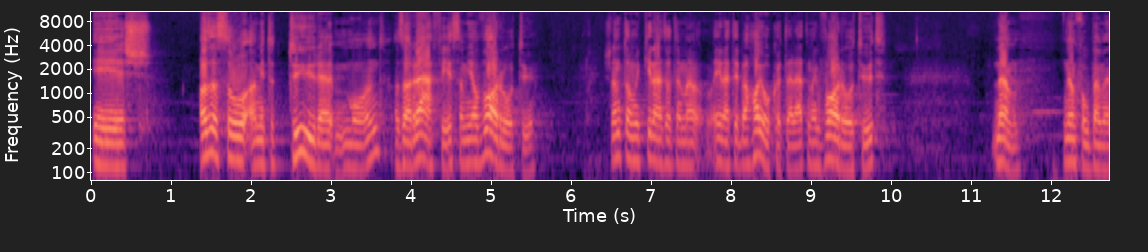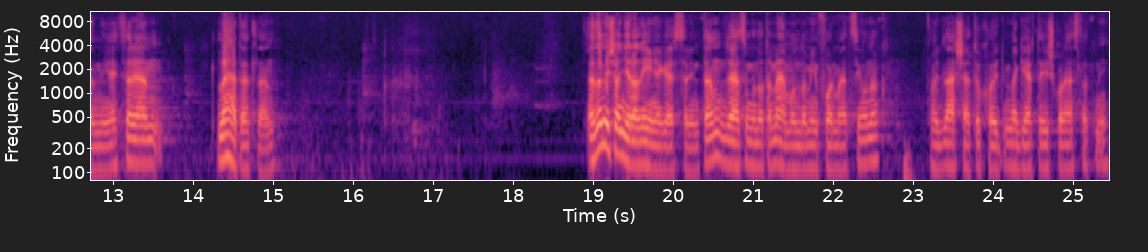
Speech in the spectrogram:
És az a szó, amit a tűre mond, az a ráfész, ami a varrótű. És nem tudom, hogy kilátott-e már életében hajókötelet, meg varrótűt. Nem. Nem fog bemenni. Egyszerűen lehetetlen. Ez nem is annyira lényeges szerintem, de ezt gondoltam, elmondom információnak, hogy lássátok, hogy megérte iskoláztatni.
